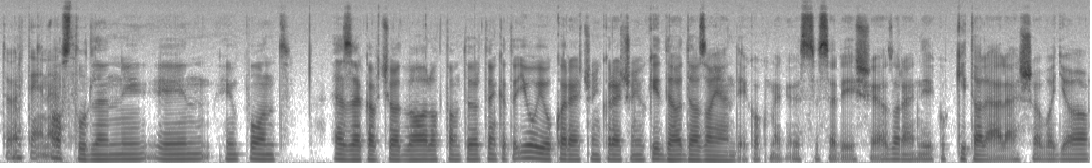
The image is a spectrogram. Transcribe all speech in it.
történet. Hát azt tud lenni. Én, én pont ezzel kapcsolatban hallottam történeteket, hogy jó-jó karácsony, karácsony, oké, de, de az ajándékok meg összeszedése, az ajándékok kitalálása, vagy a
